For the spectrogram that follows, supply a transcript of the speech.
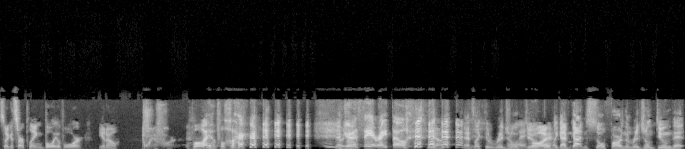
so I can start playing Boy of War. You know, Boy of War. Boy of War. You're gonna say it right though. Yeah. That's like the original Boy. Doom. Boy. Like I've gotten so far in the original Doom that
